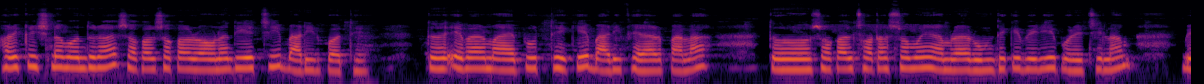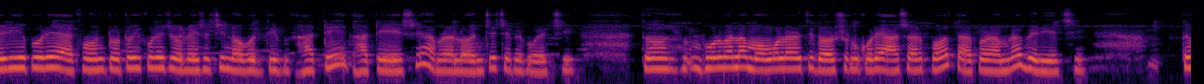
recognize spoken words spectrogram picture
হরে কৃষ্ণ বন্ধুরা, সকাল সকাল রওনা দিয়েছি বাড়ির পথে। তো এবার মায়াপুর থেকে বাড়ি ফেরার পালা। তো সকাল ছটার সময় আমরা রুম থেকে বেরিয়ে পড়েছিলাম। বেরিয়ে পড়ে এখন টোটোয় করে চলে এসেছি নবদ্বীপ ঘাটে। ঘাটে এসে আমরা লঞ্চে চেপে পড়েছি। তো ভোরবেলা মঙ্গল আরতি দর্শন করে আসার পর তারপর আমরা বেরিয়েছি। তো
